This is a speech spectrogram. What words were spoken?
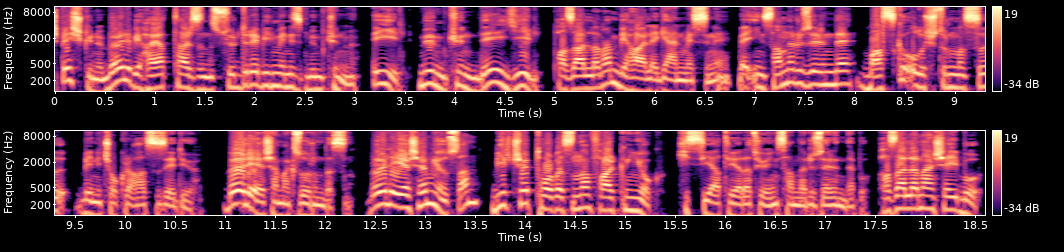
365 günü böyle bir hayat tarzını sürdürebilmeniz mümkün mü? Değil. Mümkün değil. Pazarlanan bir hale gelmesini ve insanlar üzerinde baskı oluşturması beni çok rahatsız ediyor. Böyle yaşamak zorundasın. Böyle yaşamıyorsan bir çöp torbasından farkın yok. Hissiyatı yaratıyor insanlar üzerinde bu. Pazarlanan şey bu.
